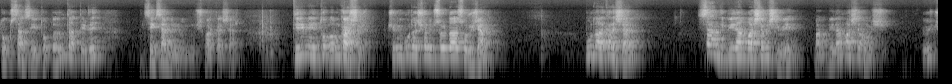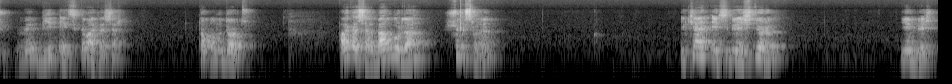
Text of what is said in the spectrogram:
9 tane sayı topladığım takdirde 81 bulmuşum arkadaşlar. Terimlerin toplamı kaçtır? Çünkü burada şöyle bir soru daha soracağım. Burada arkadaşlar sanki birden başlamış gibi, bak birden başlamamış. 3 ve 1 eksik değil mi arkadaşlar? Toplamı 4. Arkadaşlar ben burada şu kısmını 2n eksi 1 eşitliyorum. 21.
